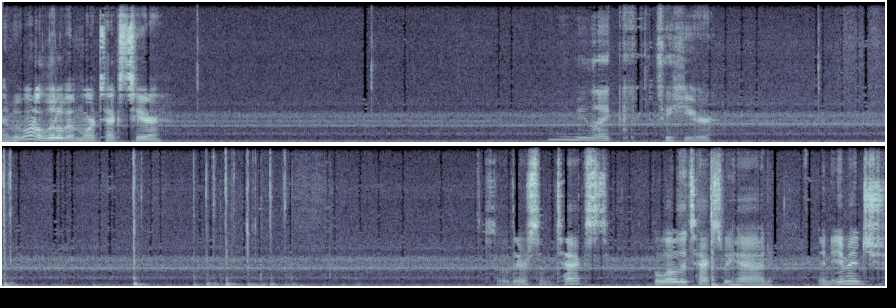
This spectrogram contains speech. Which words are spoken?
And we want a little bit more text here. Maybe like to here. So there's some text. Below the text we had an image.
